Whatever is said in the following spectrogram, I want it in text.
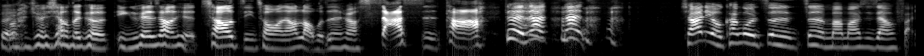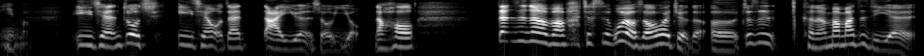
对不然就会像那个影片上写超级匆忙，然后老婆真的想杀死他。对，那那小安，你有看过真的真的妈妈是这样反应吗？以前做以前我在大医院的时候有，然后但是那个妈妈就是我有时候会觉得，呃，就是可能妈妈自己也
